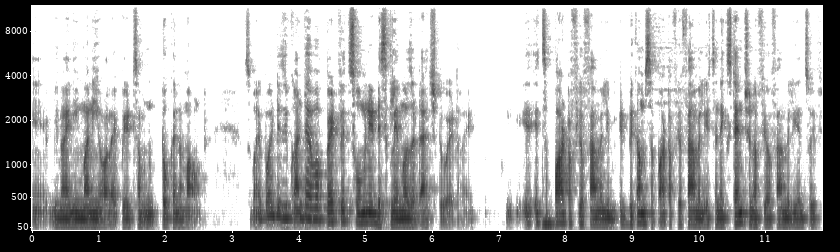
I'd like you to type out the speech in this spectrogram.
you know any money or i paid some token amount. So my point is you can't have a pet with so many disclaimers attached to it right? It's a part of your family. It becomes a part of your family. It's an extension of your family. And so if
